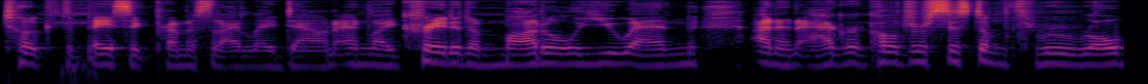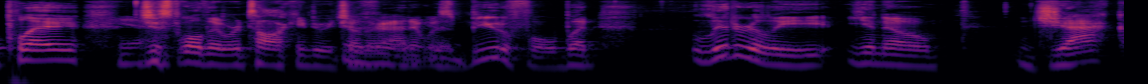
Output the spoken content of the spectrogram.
took the basic premise that I laid down and like created a model UN and an agriculture system through roleplay Yeah. just while they were talking to each other really and it was beautiful but literally you know Jack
